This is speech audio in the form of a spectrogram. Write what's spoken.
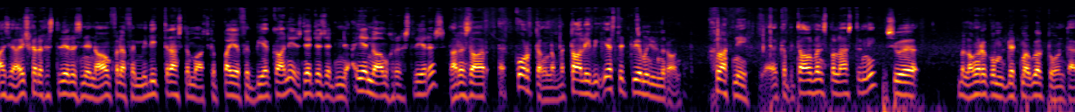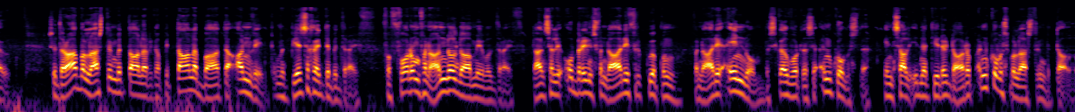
as die huis geregistreer is in die naam van 'n familietrust of maatskappy of 'n BK nie. Dis net as dit in die eie naam geregistreer is, dan is daar 'n korting, dan betaal jy die eerste 2 miljoen rand glad nie eh, kapitaalwinsbelasting nie. So belangrik om dit maar ook te onthou. Sodra 'n belastingbetaler kapitale bate aanwend om 'n besigheid te bedryf, vir vorm van handel daarmee wil dryf, dan sal die opbrengs van daardie verkoping van daardie eiendom beskou word as 'n inkomste en sal u natuurlik daarop inkomstebelasting betaal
